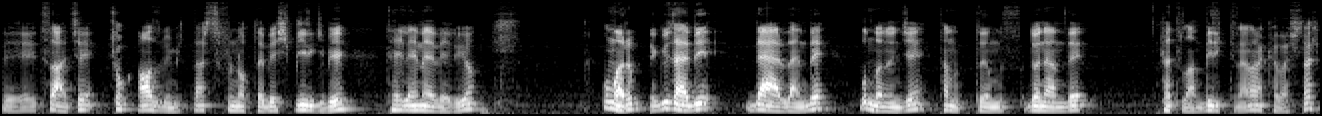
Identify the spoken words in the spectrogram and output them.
e, sadece çok az bir miktar 0.5 1 gibi TLM veriyor. Umarım güzel bir değerden de bundan önce tanıttığımız dönemde katılan, biriktiren arkadaşlar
